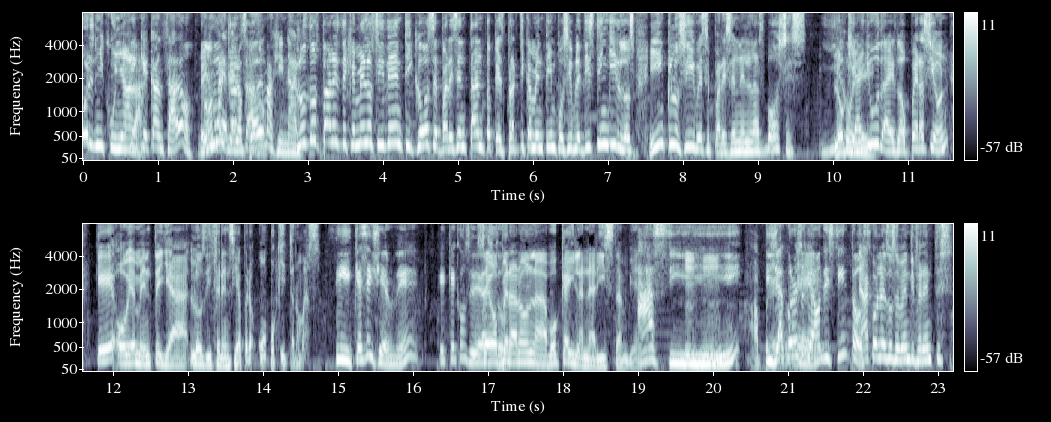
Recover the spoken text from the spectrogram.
o eres mi cuñada? Sí, qué cansado. Es No, muy hombre, me lo cansado. puedo imaginar. Los dos pares de gemelos idénticos se parecen tanto que es prácticamente imposible distinguirlos. Inclusive se parecen en las voces. Lo que ayuda es la operación, que obviamente ya los diferencia, pero un poquito nomás. Sí, ¿qué se hicieron, eh? ¿Qué, qué consideras Se tú? operaron la boca y la nariz también. Ah, sí. Ah, y ya con eso quedaron distintos. Ya con eso se ven diferentes.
